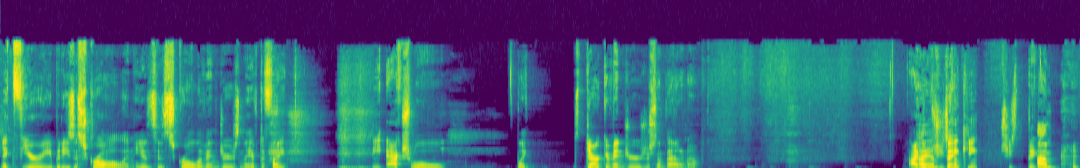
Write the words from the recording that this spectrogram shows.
Nick Fury, but he's a Skrull and he has his Skrull Avengers, and they have to fight the actual like Dark Avengers or something. I don't know. I, hope am she's thinking. she's bigger. I'm.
